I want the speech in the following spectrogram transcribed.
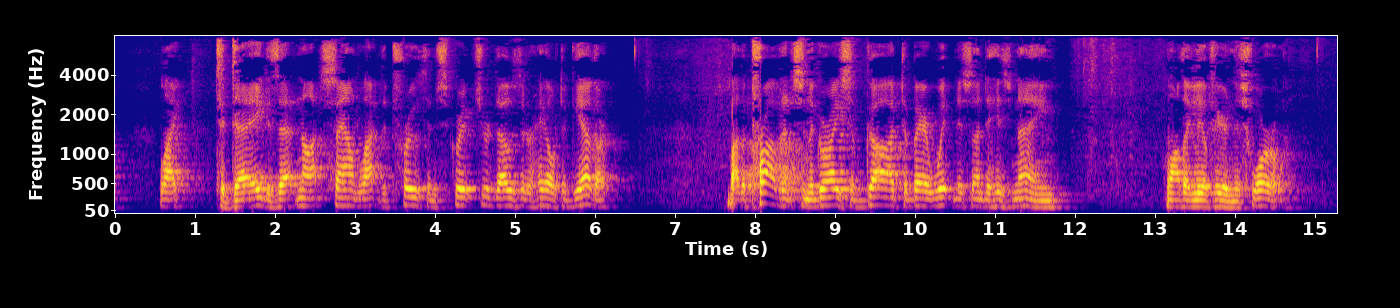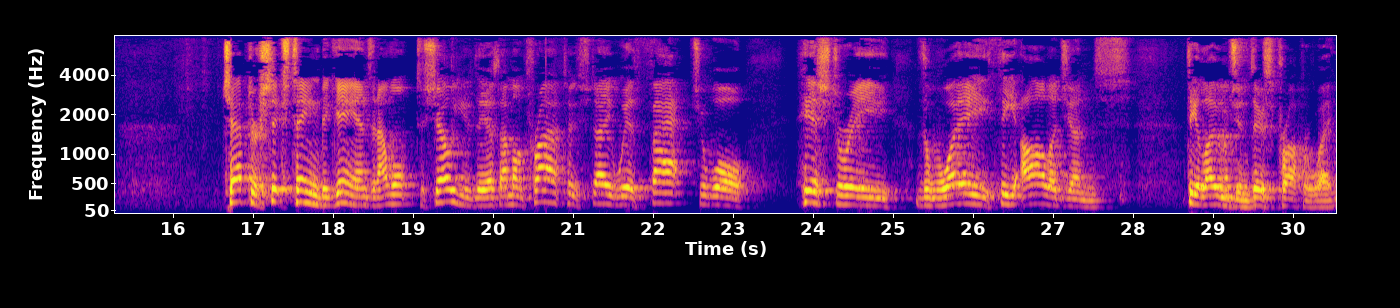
like today? Does that not sound like the truth in Scripture? Those that are held together by the providence and the grace of God to bear witness unto His name while they live here in this world. Chapter 16 begins, and I want to show you this. I'm going to try to stay with factual history, the way theologians, theologians, there's a proper way,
